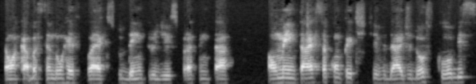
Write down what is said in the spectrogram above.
então acaba sendo um reflexo dentro disso para tentar aumentar essa competitividade dos clubes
